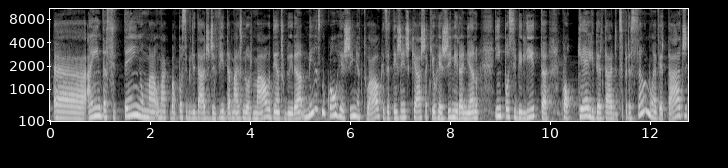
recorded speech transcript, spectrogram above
uh, ainda se tem uma, uma, uma possibilidade de vida mais normal dentro do Irã, mesmo com o regime atual. Quer dizer, tem gente que acha que o regime regime iraniano impossibilita qualquer liberdade de expressão, não é verdade.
